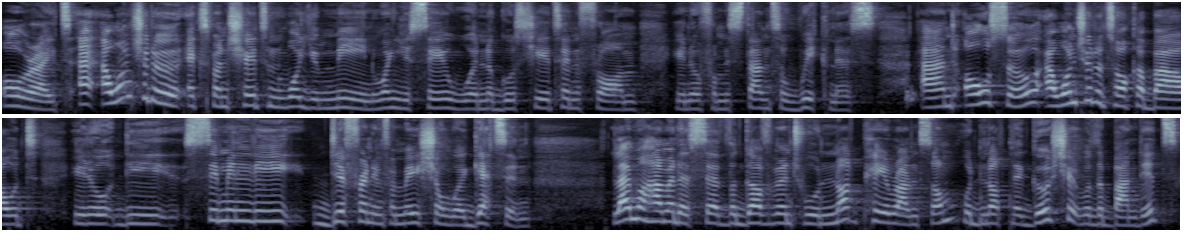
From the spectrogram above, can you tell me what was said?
All right. I, I, want you to expatiate on what you mean when you say we're negotiating from, you know, from a stance of weakness. And also, I want you to talk about, you know, the seemingly different information we're getting. Lai Mohammed has said the government will not pay ransom, would not negotiate with the bandits.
